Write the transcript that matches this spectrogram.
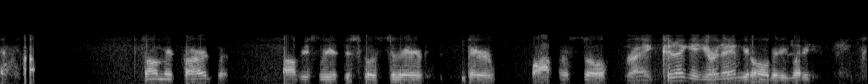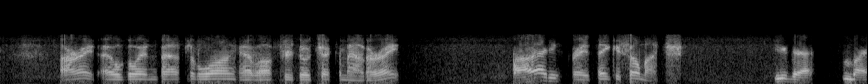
It's on their card, but obviously it just goes to their their office, so Right. Could I get your I name? get a hold of anybody. All right. I will go ahead and pass it along. Have officers go check them out. All right. All righty, Great. Thank you so much. you bet. Bye.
